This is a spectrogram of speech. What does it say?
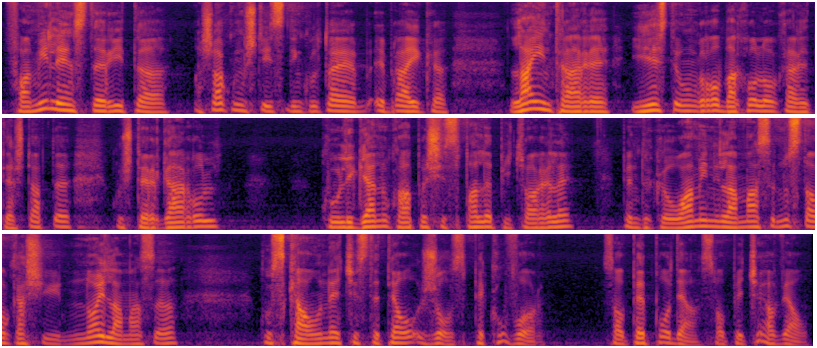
familie înstărită, așa cum știți din cultura ebraică, la intrare este un rob acolo care te așteaptă cu ștergarul, cu liganul cu apă și spală picioarele, pentru că oamenii la masă nu stau ca și noi la masă cu scaune, ci stăteau jos, pe covor, sau pe podea, sau pe ce aveau,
